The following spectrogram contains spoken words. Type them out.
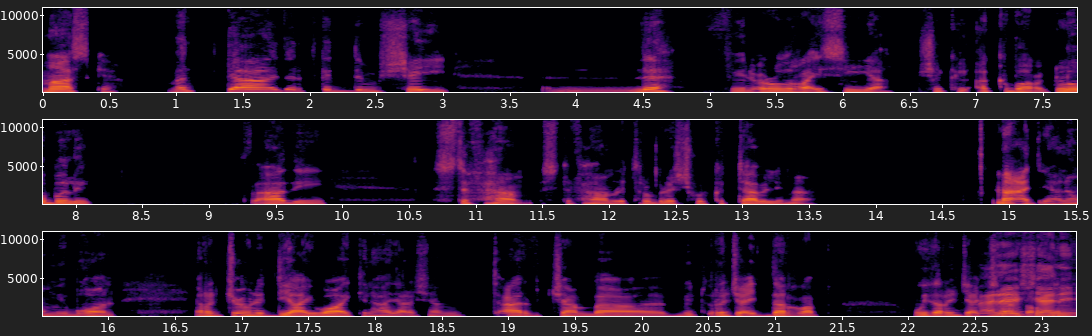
ماسكه. ما أنت قادر تقدم شيء له في العروض الرئيسية بشكل أكبر globally فهذه استفهام استفهام لتربل إتش والكتاب اللي معه. ما أدري هل هم يبغون يرجعون ال DIY كل هذه علشان تعرف تشامبا رجع يتدرب وإذا رجع معليش يعني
